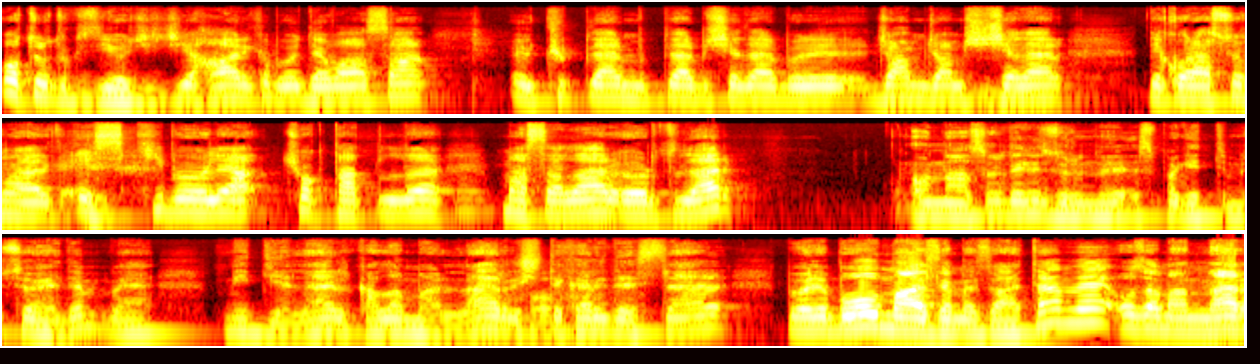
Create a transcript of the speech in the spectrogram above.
Oturduk Zio Cici'ye. Harika böyle devasa e, küpler müpler bir şeyler böyle cam cam şişeler. Dekorasyon harika. Eski böyle çok tatlı masalar, örtüler. Ondan sonra deniz ürünleri spagettimi söyledim ve midyeler, kalamarlar, işte karidesler böyle bol malzeme zaten ve o zamanlar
